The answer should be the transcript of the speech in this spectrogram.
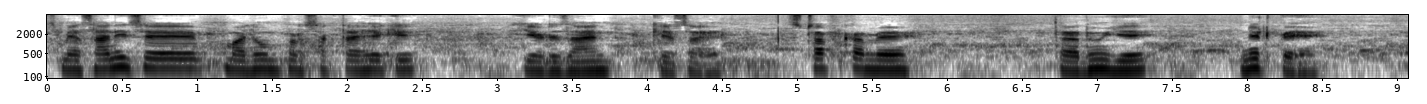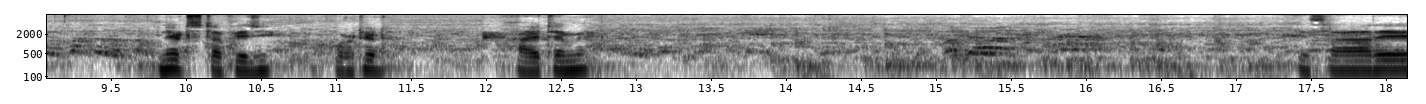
इसमें आसानी से मालूम पड़ सकता है कि ये डिज़ाइन कैसा है। स्टफ़ का मैं बता दूँ, ये नेट पे है। नेट स्टफ़ है जी पोर्टेड आइटम है। ये सारे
